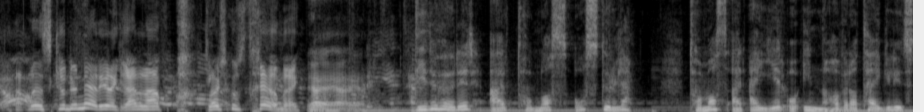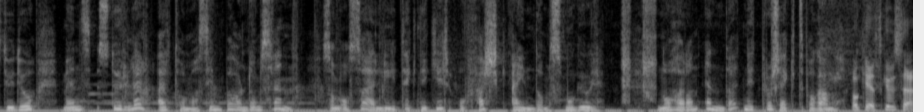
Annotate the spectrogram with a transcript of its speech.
Ja, men Skru du ned de der greiene der? Jeg Klarer ikke å konsentrere meg. De du hører, er Thomas og Sturle. Thomas er eier og innehaver av Teige lydstudio, mens Sturle er Thomas sin barndomsvenn, som også er lydtekniker og fersk eiendomsmogul. Nå har han enda et nytt prosjekt på gang. Ok, skal vi se.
